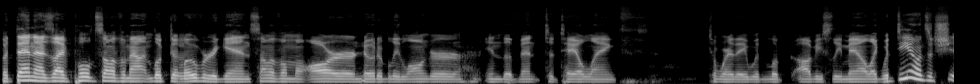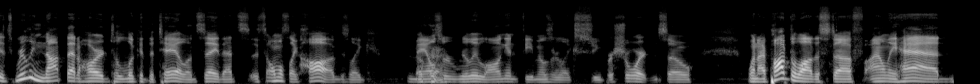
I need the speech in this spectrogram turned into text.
But then as I've pulled some of them out and looked them over again, some of them are notably longer in the vent to tail length to where they would look obviously male. Like with Dion's, it's, it's really not that hard to look at the tail and say that's it's almost like hogs. Like males Okay. are really long and females are like super short. And so when I popped a lot of the stuff, I only had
